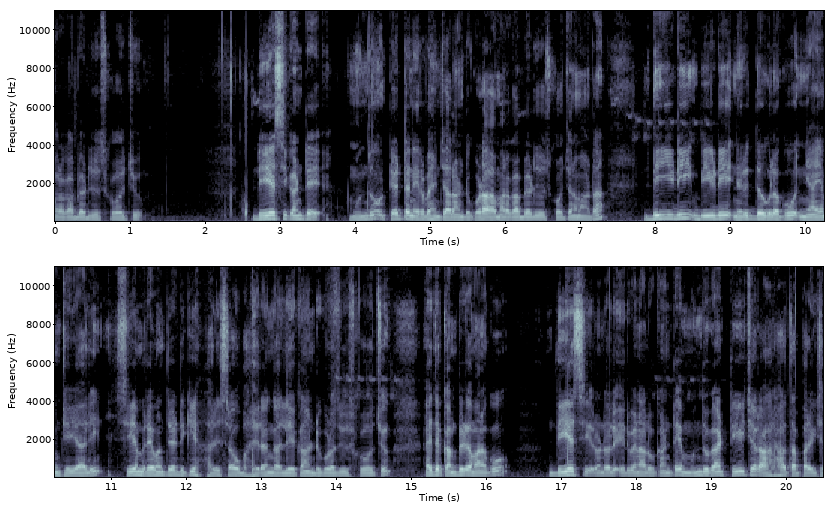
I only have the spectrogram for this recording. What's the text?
మరొక అప్డేట్ చూసుకోవచ్చు. డిఎస్సి కంటే ముందు టెట్ నిర్వహించాలంటూ కూడా మరొక అప్డేట్ చూసుకోవచ్చు అనమాట డీఈడీ బీఈడీ నిరుద్యోగులకు న్యాయం చేయాలి. సీఎం రేవంత్ రెడ్డికి హరీష్ రావు బహిరంగ లేఖ అంటూ కూడా చూసుకోవచ్చు. అయితే కంప్లీట్గా మనకు డిఎస్సి రెండు వేల ఇరవై నాలుగు కంటే ముందుగా టీచర్ అర్హత పరీక్ష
